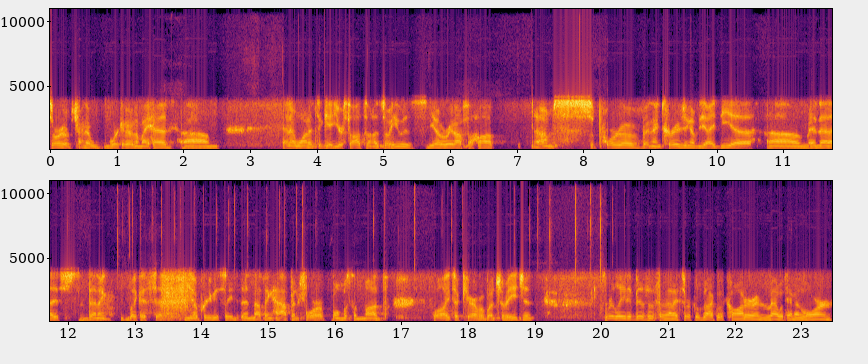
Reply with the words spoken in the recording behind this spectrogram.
sort of trying to work it out in my head. Um, and I wanted to get your thoughts on it. So he was, you know, right off the hop, um, supportive and encouraging of the idea. Um, and then I, then I, like I said, you know, previously, nothing happened for almost a month while I took care of a bunch of agent related business, and then I circled back with Connor and met with him and Lauren,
